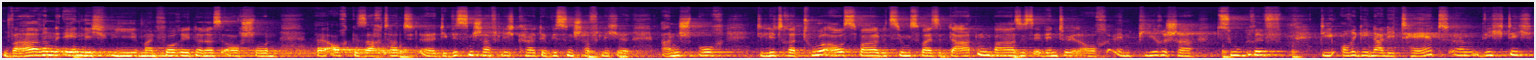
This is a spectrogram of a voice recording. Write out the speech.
waren, ähnlich wie mein Vorredner das auch schon äh, auch gesagt hat, äh, die Wissenschaftlichkeit, der wissenschaftliche Anspruch, die Literaturauswahl bzw. Datenbasis, eventuell auch empirischer Zugriff, die Originalität äh, wichtig,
